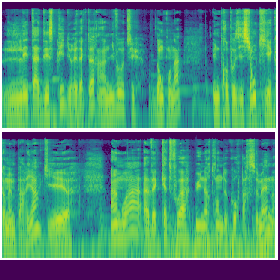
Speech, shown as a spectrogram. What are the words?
l'état d'esprit du rédacteur à un niveau au-dessus. Donc on a une proposition qui est quand même pas rien, qui est euh, un mois avec quatre fois 1h30 de cours par semaine,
